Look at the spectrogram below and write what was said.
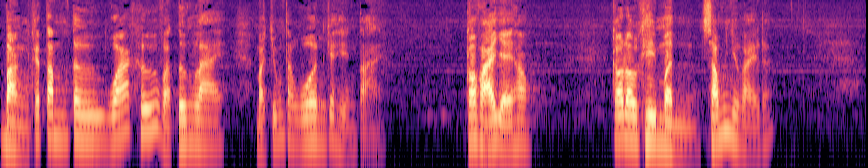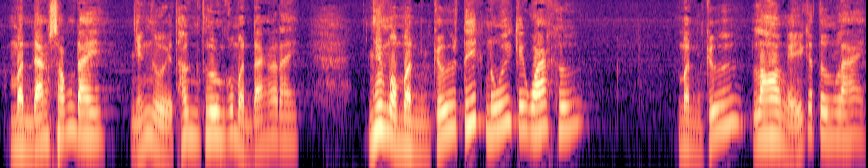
bằng cái tâm tư quá khứ và tương lai mà chúng ta quên cái hiện tại. Có phải vậy không? Có đôi khi mình sống như vậy đó. Mình đang sống đây những người thân thương của mình đang ở đây. Nhưng mà mình cứ tiếc nuối cái quá khứ. Mình cứ lo nghĩ cái tương lai.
